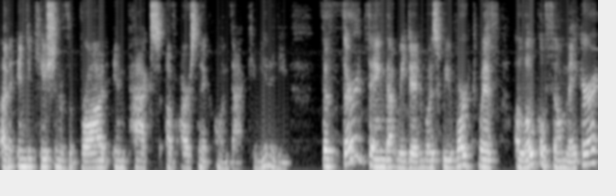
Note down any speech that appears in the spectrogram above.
an indication of the broad impacts of arsenic on that community. The third thing that we did was we worked with a local filmmaker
